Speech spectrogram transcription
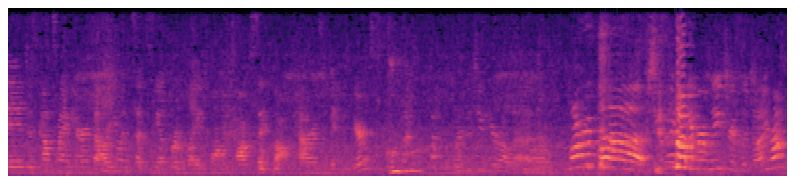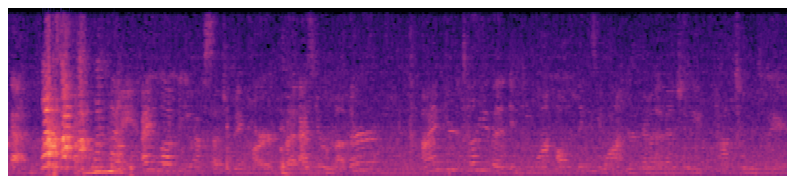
it discounts my inherent value and sets me up for lifelong toxic thought patterns and behaviors. Mm-hmm. Where did you hear all that? Martha! She's my favorite waitress at Johnny Rockets. Honey, I love that you have such a big heart, but as your mother, I'm here to tell you that if you want all the things you want, you're gonna eventually have to lose weight.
